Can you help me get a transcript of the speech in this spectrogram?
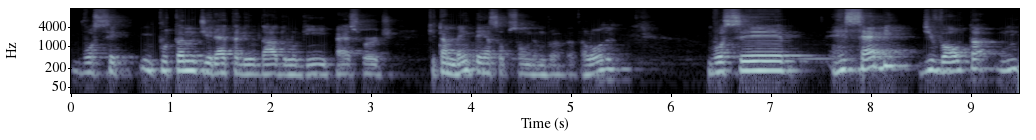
você imputando direto ali o dado login e password, que também tem essa opção dentro do data loader, você recebe de volta um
